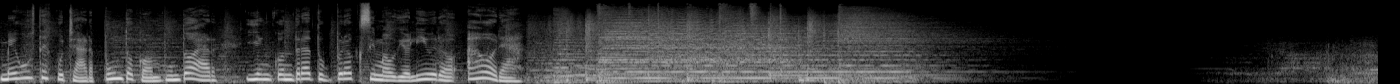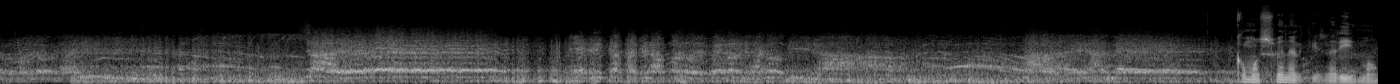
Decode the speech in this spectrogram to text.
megustaescuchar.com.ar y encontrá tu próximo audiolibro ahora. Suena el kirchnerismo?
